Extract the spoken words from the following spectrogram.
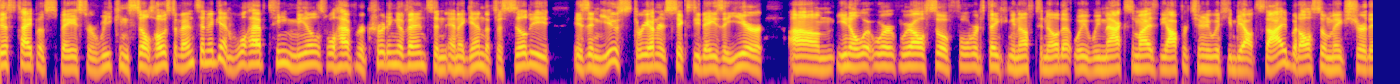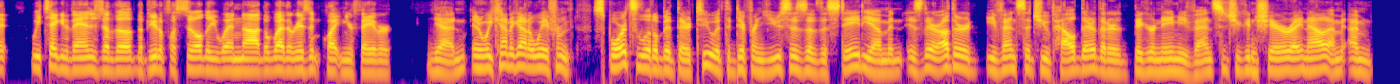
this type of space where we can still host events. And again, we'll have team meals, we'll have recruiting events, and and again, the facility is in use 360 days a year. Um, you know, we're we're also forward thinking enough to know that we we maximize the opportunity we can be outside, but also make sure that we take advantage of the the beautiful facility when uh, the weather isn't quite in your favor. Yeah, and, and we kind of got away from sports a little bit there too with the different uses of the stadium. And is there other events that you've held there that are bigger name events that you can share right now? I'm, I'm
